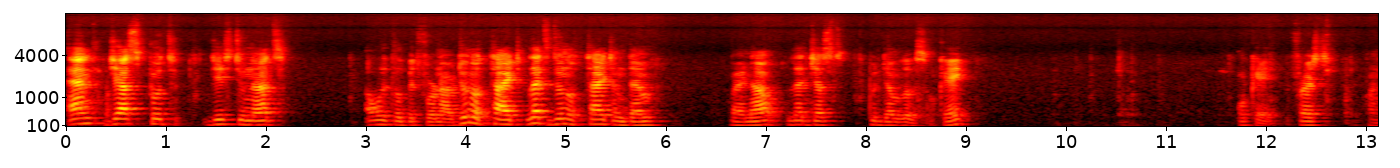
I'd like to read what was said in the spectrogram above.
And just put these two nuts a little bit for now. Do not tight. Let's do not tighten them by now. Let's just put them loose. Okay. Okay. First, one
